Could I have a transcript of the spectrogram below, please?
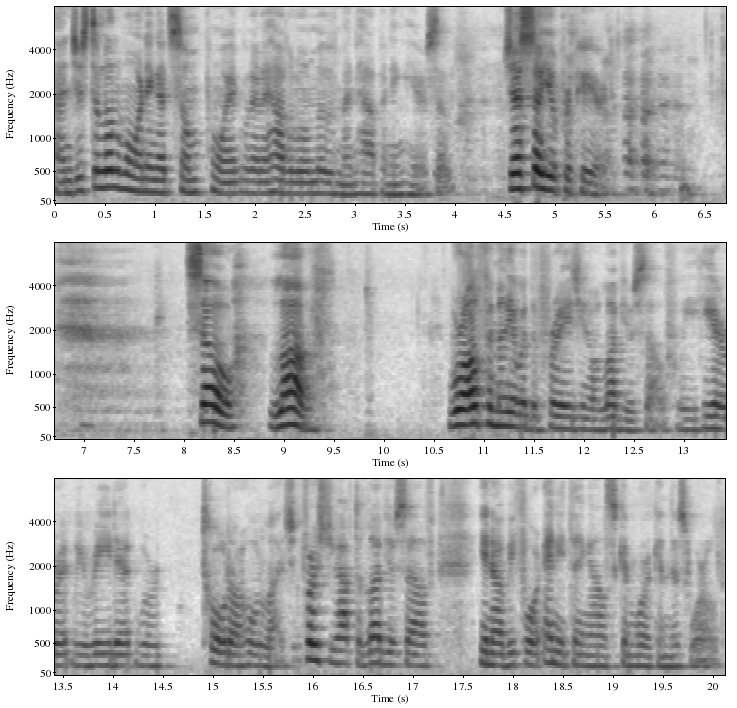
And just a little warning at some point, we're going to have a little movement happening here. So, just so you're prepared. So, love. We're all familiar with the phrase, you know, love yourself. We hear it, we read it, we're told our whole lives. First, you have to love yourself, you know, before anything else can work in this world.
